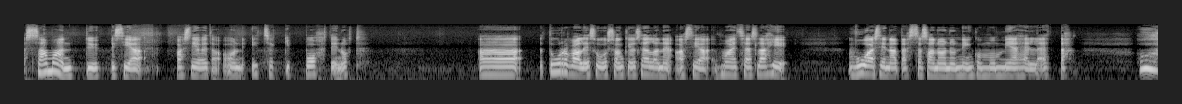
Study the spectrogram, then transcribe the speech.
samantyyppisiä asioita on itsekin pohtinut. Turvallisuus on kyllä sellainen asia. Mä itse asiassa lähivuosina tässä sanonut niin kuin mun miehelle, että huh,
